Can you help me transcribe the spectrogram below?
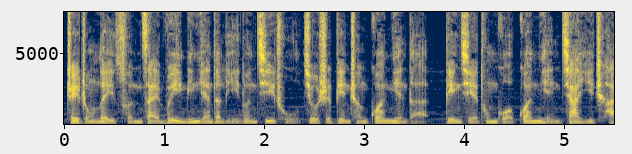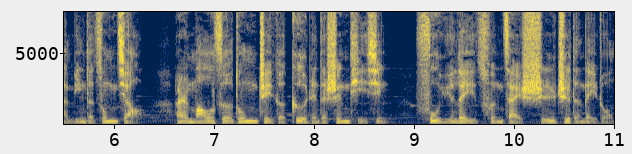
这种类存在未名言的理论基础就是变成观念的，并且通过观念加以阐明的宗教。而毛泽东这个个人的身体性赋予类存在实质的内容。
